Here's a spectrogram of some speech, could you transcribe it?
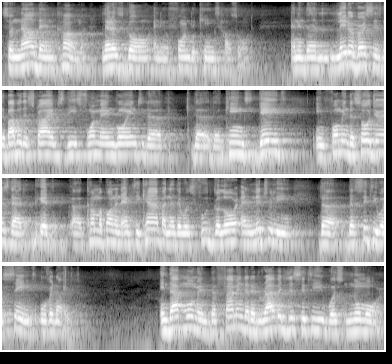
So now then, come, let us go and inform the king's household. And in the later verses, the Bible describes these four men going to the the, the king's gate, informing the soldiers that they had uh, come upon an empty camp and that there was food galore, and literally the, the city was saved overnight. In that moment, the famine that had ravaged the city was no more.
